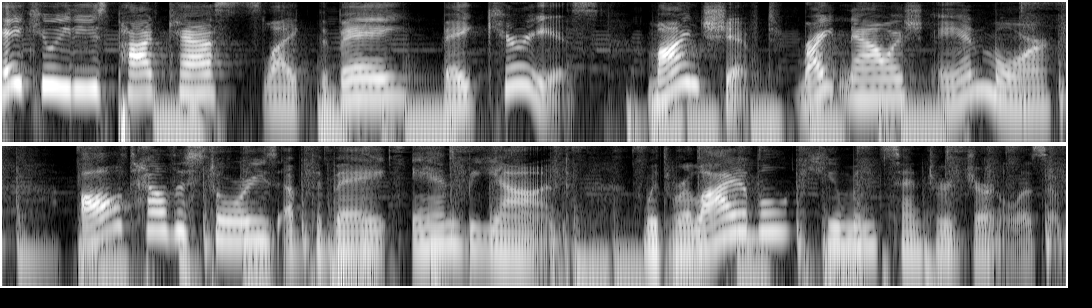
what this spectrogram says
KQED's podcasts like The Bay, Bay Curious, Mindshift, Right Nowish, and more all tell the stories of the Bay and beyond with reliable, human centered journalism.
